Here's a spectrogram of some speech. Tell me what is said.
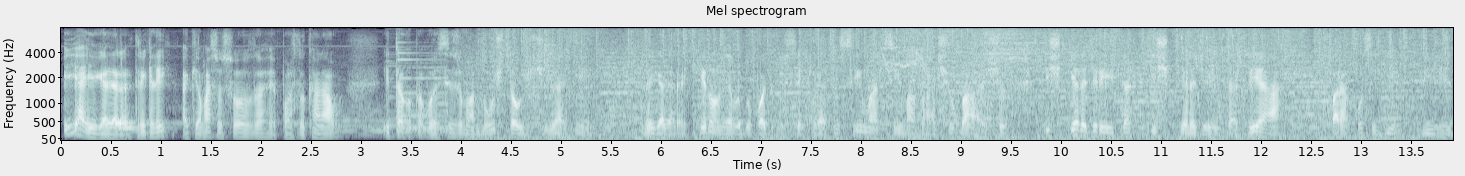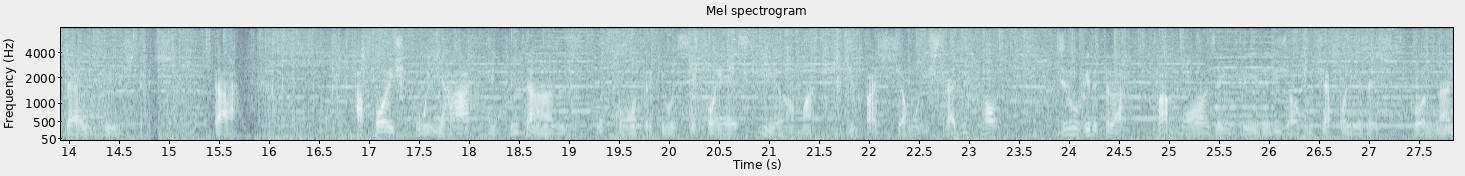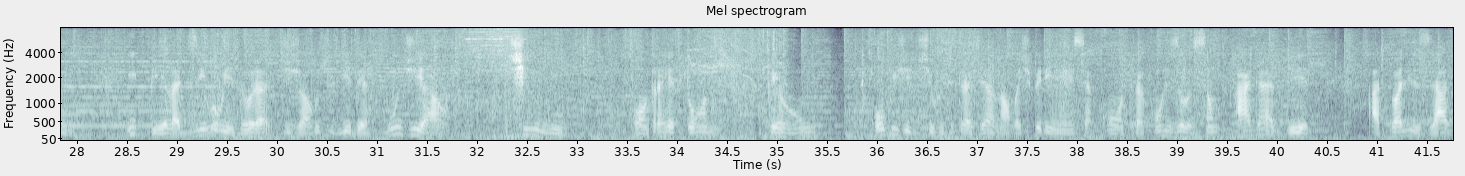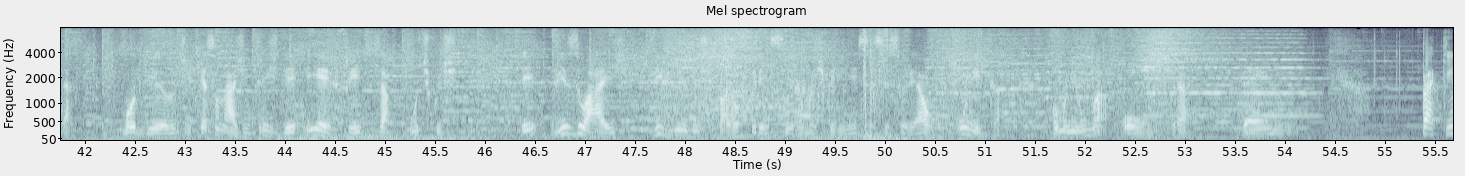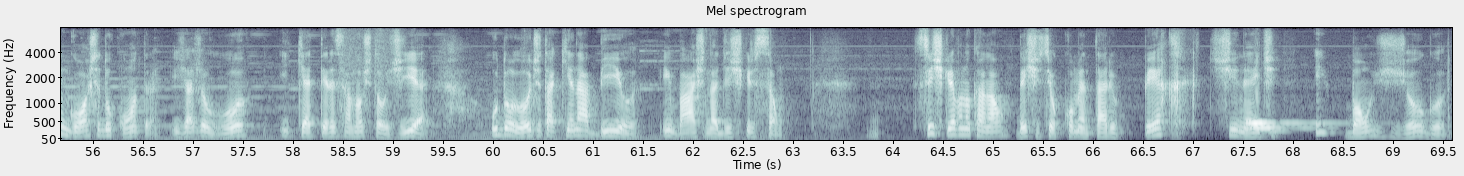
E aí galera, Treclei, aqui é o Márcio Souza, repórter do canal E trago pra vocês uma nostalgia aqui. Aí galera, quem não lembra do código secreto Cima, cima, baixo, baixo Esquerda, direita, esquerda, direita, BA Para conseguir visitas extras, tá? Após um hiato de 30 anos O Contra que você conhece e ama de paixão está de volta. Desenvolvido pela famosa empresa de jogos japonesas Konami e pela desenvolvedora de jogos líder mundial Time. Contra Retorno tem um objetivo de trazer a nova experiência Contra com resolução HD atualizada, modelo de personagem 3D e efeitos acústicos e visuais vividos para oferecer uma experiência sensorial única, como nenhuma outra tem. Para quem gosta do Contra e já jogou e quer ter essa nostalgia, o download está aqui na bio, embaixo na descrição. Se inscreva no canal, deixe seu comentário pertinente e bom jogo!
